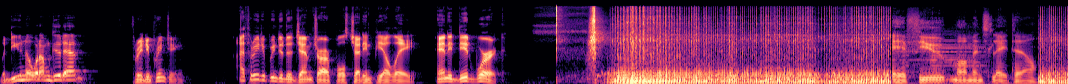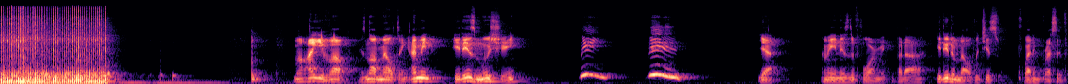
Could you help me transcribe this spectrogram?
But do you know what I'm good at? 3D printing. I 3D printed a jam jar pulse jet in PLA, and it did work. A few moments later. Well, I give up. It's not melting. I mean, it is mushy. Whee! Whee! Yeah, I mean, it's deforming, but uh, it didn't melt, which is quite impressive.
